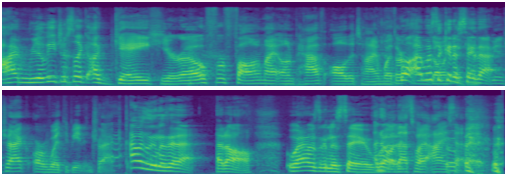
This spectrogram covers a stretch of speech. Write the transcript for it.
I'm really just like a gay hero for following my own path all the time, whether Well, I I'm wasn't going gonna say that. the beaten track or with the beaten track. I wasn't going to say that at all. What I was going to say was. No, that's why I said it.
